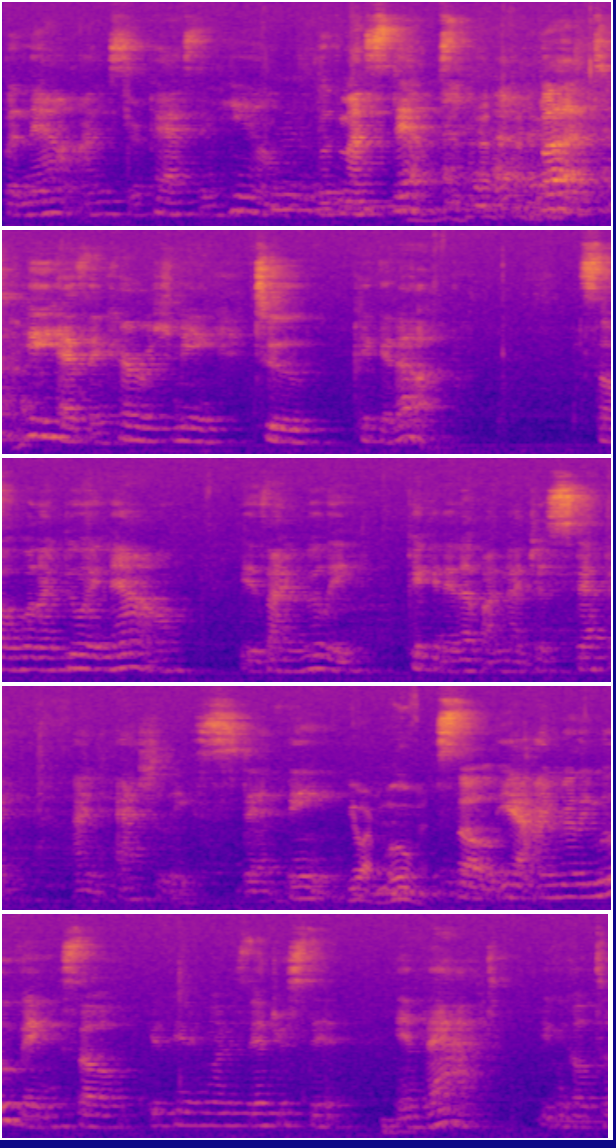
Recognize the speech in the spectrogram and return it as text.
but now I'm surpassing him with my steps. But he has encouraged me to pick it up. So what I'm doing now is I'm really picking it up. I'm not just stepping, I'm actually stepping. You are moving. So yeah, I'm really moving. So if anyone is interested in that, you can go to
